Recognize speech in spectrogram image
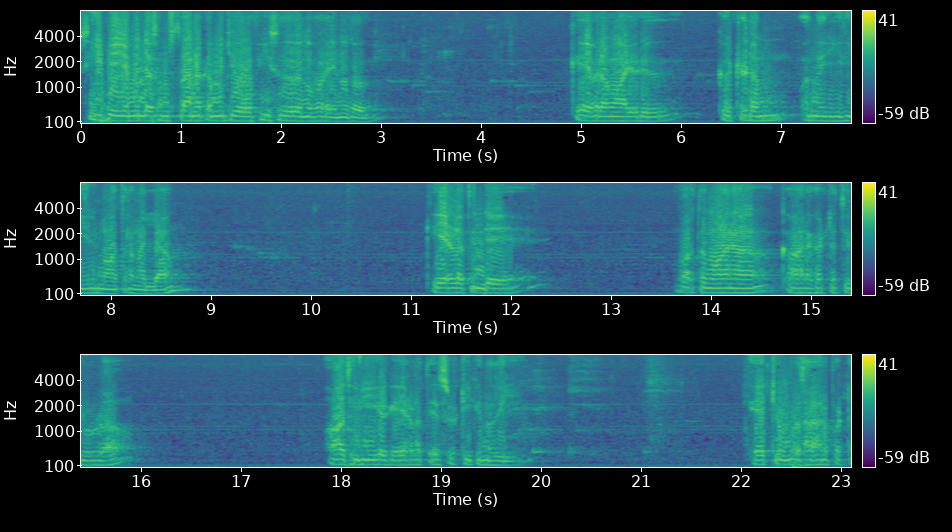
സി പി എമ്മിന്റെ സംസ്ഥാന കമ്മിറ്റി ഓഫീസ് എന്ന് പറയുന്നത് കേവലമായൊരു കെട്ടിടം എന്ന രീതിയിൽ മാത്രമല്ല കേരളത്തിന്റെ വർത്തമാന കാലഘട്ടത്തിലുള്ള ആധുനിക കേരളത്തെ സൃഷ്ടിക്കുന്നതിൽ ഏറ്റവും പ്രധാനപ്പെട്ട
